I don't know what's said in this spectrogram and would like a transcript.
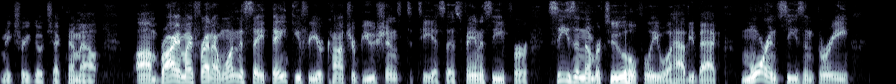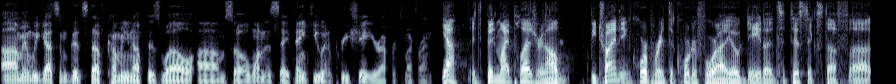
make sure you go check them out. Um, Brian, my friend, I wanted to say thank you for your contributions to TSS Fantasy for season number two. Hopefully, we'll have you back more in season three. Um, and we got some good stuff coming up as well. Um, so I wanted to say thank you and appreciate your efforts, my friend. Yeah, it's been my pleasure, and I'll be trying to incorporate the quarter four IO data and statistics stuff uh,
